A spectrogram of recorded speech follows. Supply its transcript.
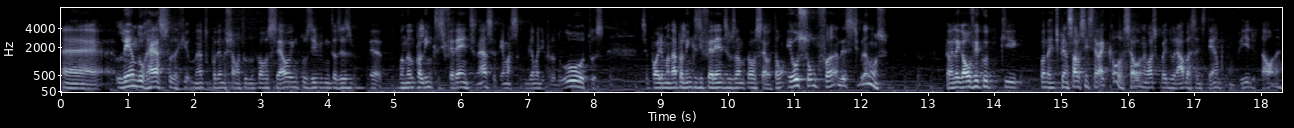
é, lendo o resto daquilo, né? Tu podendo chamar tudo do carrossel, inclusive muitas vezes é, mandando para links diferentes, né? Você tem uma gama de produtos, você pode mandar para links diferentes usando o carrossel. Então, eu sou um fã desse tipo de anúncio. Então, é legal ver que, que quando a gente pensava assim, será que carrossel é um negócio que vai durar bastante tempo com vídeo e tal, né?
